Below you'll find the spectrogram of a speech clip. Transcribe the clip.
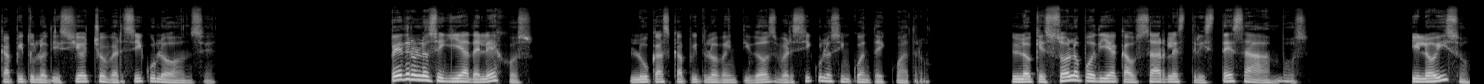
capítulo 18 versículo 11. Pedro lo seguía de lejos. Lucas capítulo 22 versículo 54. Lo que solo podía causarles tristeza a ambos. Y lo hizo.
